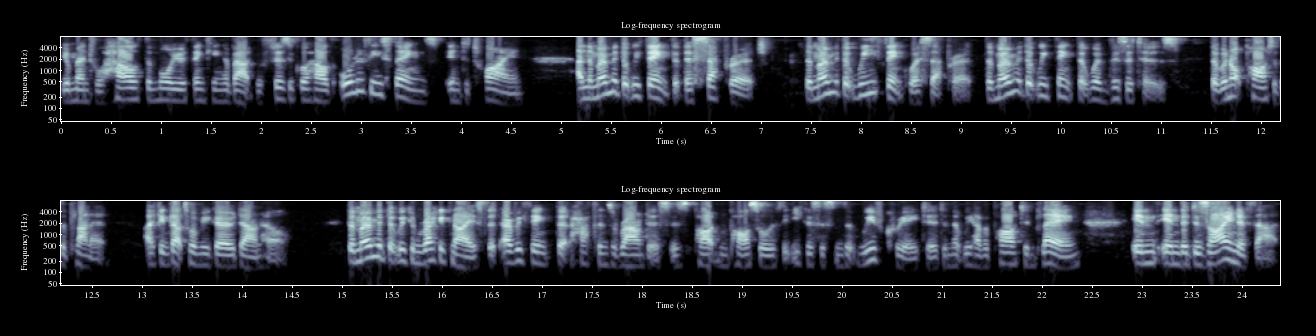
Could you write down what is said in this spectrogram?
your mental health the more you're thinking about your physical health all of these things intertwine. And the moment that we think that they're separate the moment that we think we're separate the moment that we think that we're visitors that we're not part of the planet i think that's when we go downhill the moment that we can recognize that everything that happens around us is part and parcel of the ecosystem that we've created and that we have a part in playing in, in the design of that,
